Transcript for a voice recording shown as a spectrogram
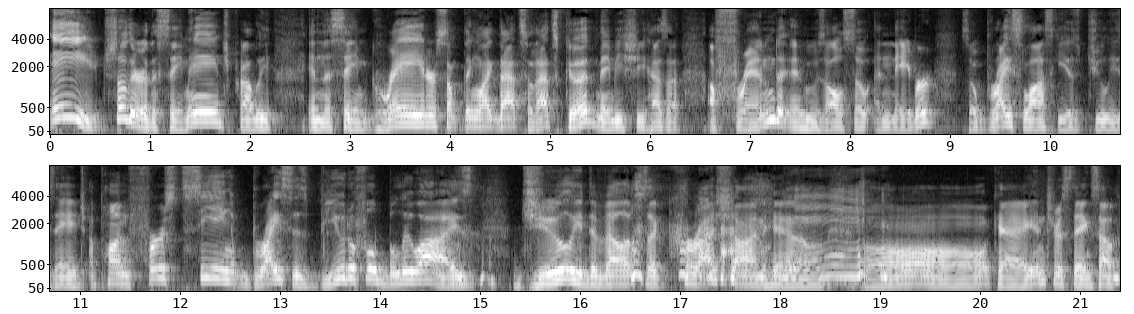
age. So they're the same age, probably in the same grade or something like that. So that's good. Maybe she has a, a friend who's also a neighbor. So Bryce Loski is Julie's age. Upon first seeing Bryce's beautiful blue eyes, Julie develops a crush on him. Oh, okay. Interesting. So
